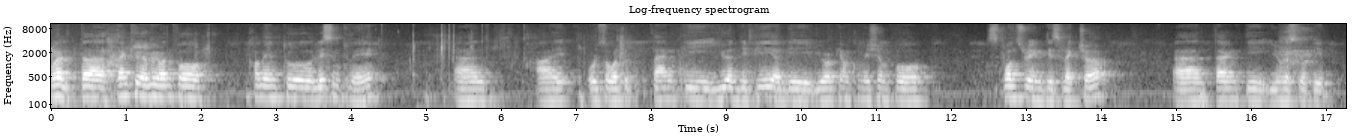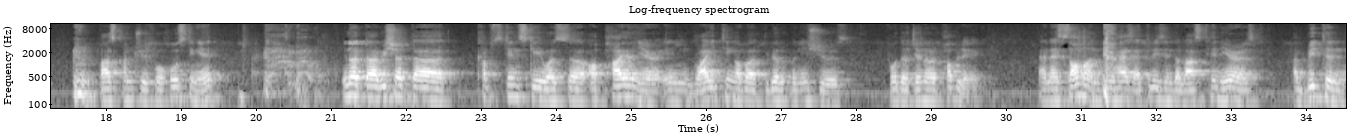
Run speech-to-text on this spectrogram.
Well, uh, thank you everyone for coming to listen to me. And I also want to thank the UNDP and the European Commission for sponsoring this lecture. And thank the University of the Basque Country for hosting it. You know, uh, Richard uh, Kapuscinski was uh, a pioneer in writing about development issues for the general public. And as someone who has, at least in the last 10 years, uh, written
